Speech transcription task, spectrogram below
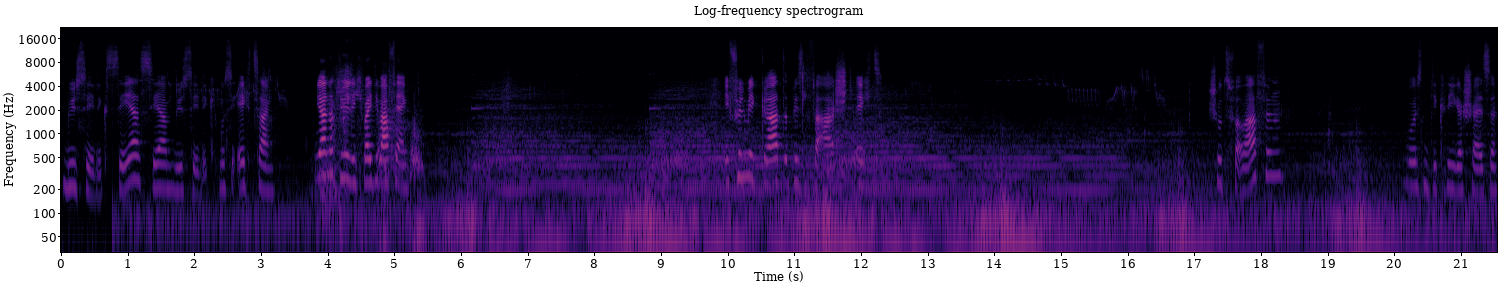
Mühselig. Sehr, sehr mühselig. Muss ich echt sagen. Ja, natürlich, weil die Waffe ein... Ich fühle mich gerade ein bisschen verarscht. Echt. Schutz vor Waffen. Wo ist denn die Kriegerscheiße?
